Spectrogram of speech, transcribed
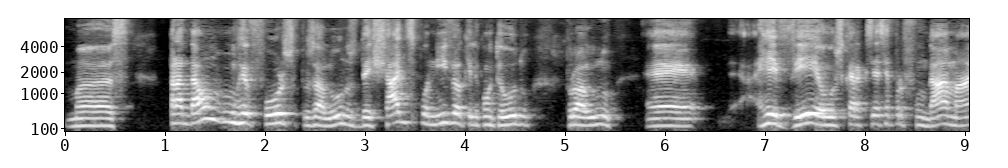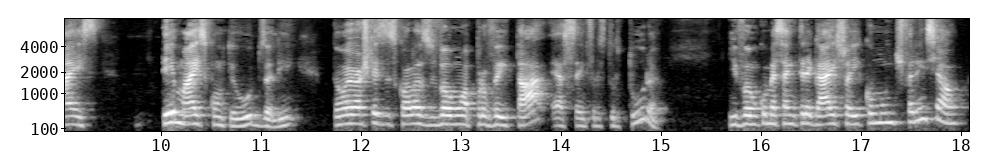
mas para dar um, um reforço para os alunos, deixar disponível aquele conteúdo para o aluno é, rever, ou se o cara quiser se aprofundar mais, ter mais conteúdos ali. Então, eu acho que as escolas vão aproveitar essa infraestrutura e vão começar a entregar isso aí como um diferencial.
